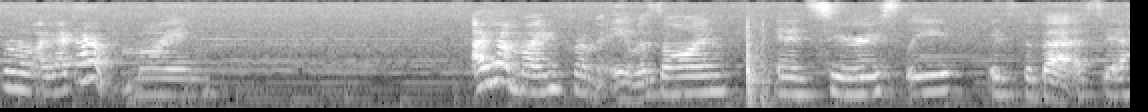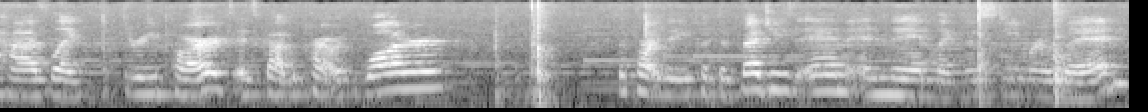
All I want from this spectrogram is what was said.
from, I got mine, I got mine from Amazon and it's seriously, it's the best. It has like three parts. It's got the part with water, the part that you put the veggies in, and then like the steamer lid.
